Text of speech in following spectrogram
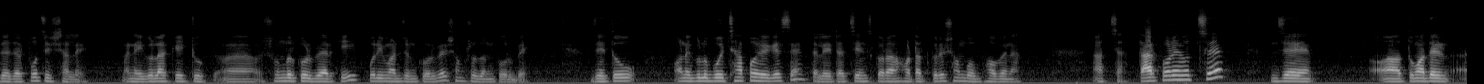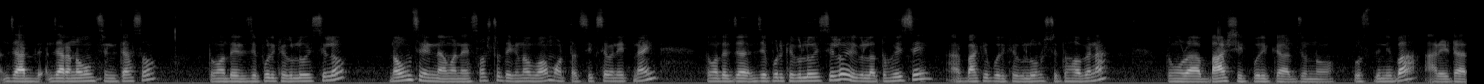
দু সালে। মানে এগুলাকে একটু সুন্দর করবে আর কি, পরিমার্জন করবে, সংশোধন করবে। যেহেতু অনেকগুলো বই ছাপা হয়ে গেছে, তাহলে এটা চেঞ্জ করা হঠাৎ করে সম্ভব হবে না। আচ্ছা তারপরে হচ্ছে যে তোমাদের যার- যারা নবম শ্রেণীতে আসো তোমাদের যে পরীক্ষাগুলো হয়েছিল, নবম শ্রেণি না মানে ষষ্ঠ থেকে নবম, অর্থাৎ সিক্স সেভেন এইট নাইন তোমাদের যা- যে পরীক্ষাগুলো হয়েছিল, এগুলো তো হয়েছেই, আর বাকি পরীক্ষাগুলো অনুষ্ঠিত হবে না। তোমরা বার্ষিক পরীক্ষার জন্য প্রস্তুতি নিবা, আর এটার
